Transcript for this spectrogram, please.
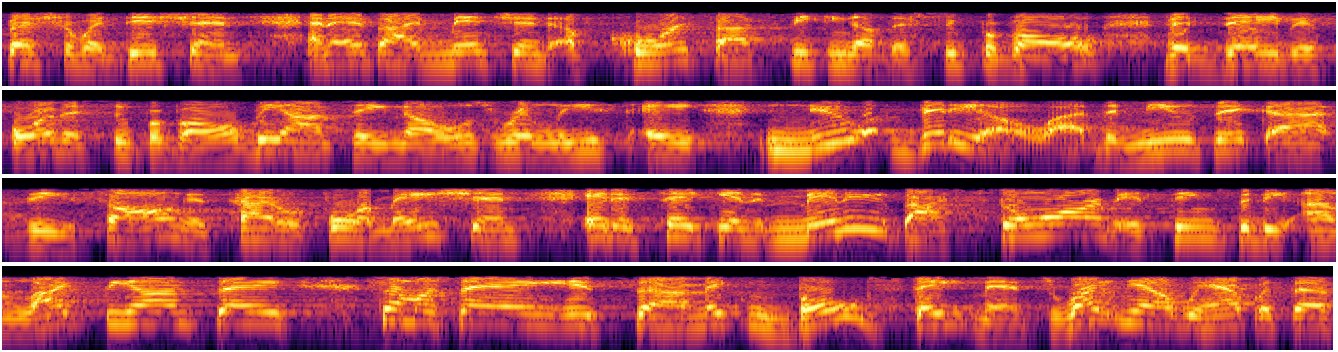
special edition. And as I mentioned, of course, uh, speaking of the Super Bowl, the day before the Super Bowl, Beyonce Knowles released a new video. Uh, the music, uh, the song is titled Formation. It has taken many by storm. It seems to be unlike Beyonce. Some are saying it's uh, making bold statements. Right now, we have with us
